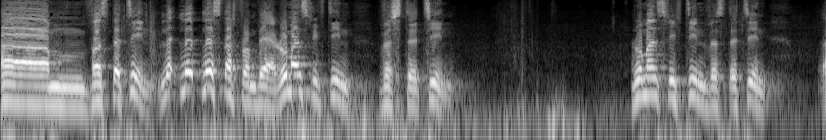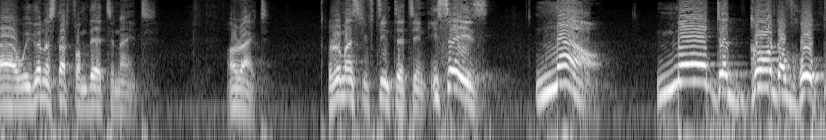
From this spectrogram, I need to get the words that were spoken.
um, verse 13. Let, let, let's start from there. Romans 15, verse 13. Romans 15, verse 13. Uh, we're going to start from there tonight. All right. Romans 15, 13. It says, Now may the God of hope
